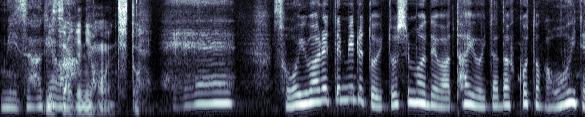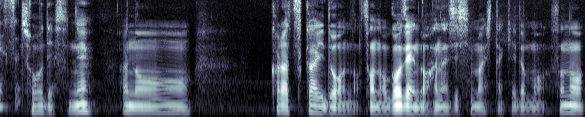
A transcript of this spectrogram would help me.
水揚げは。水揚げ日本一と。へえそう言われてみると糸島ではタイをいただくことが多いです。そうですね。あのー、唐津街道のその午前のお話ししましたけどもその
